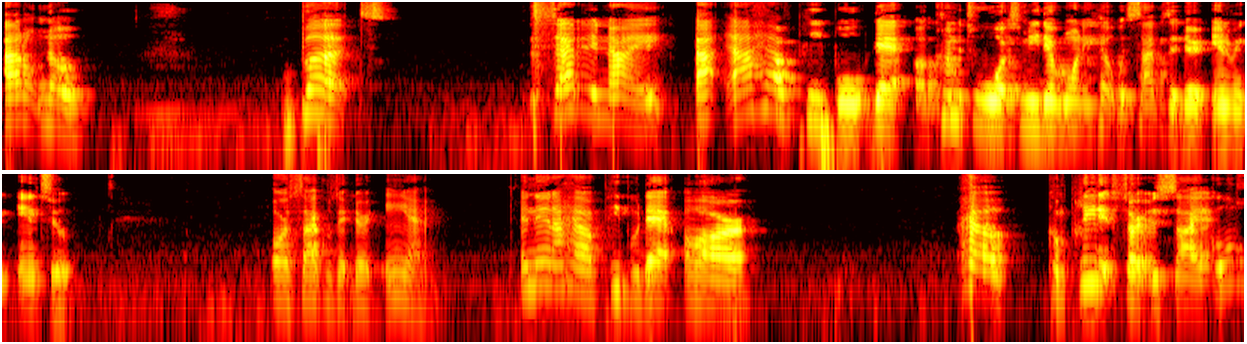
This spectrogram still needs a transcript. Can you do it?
I don't know. But Saturday night, I, I have people that are coming towards me. They're wanting help with cycles that they're entering into or cycles that they're in. And then I have people that are have completed certain cycles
